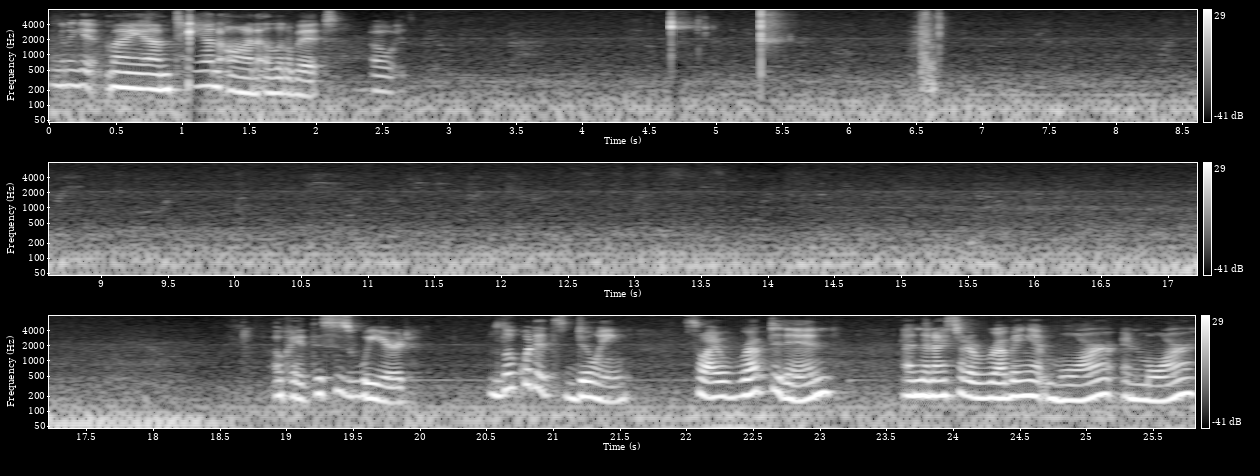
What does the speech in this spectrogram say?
I'm gonna get my um, tan on a little bit. Oh, okay, this is weird. Look what it's doing. So I rubbed it in and then I started rubbing it more and more.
